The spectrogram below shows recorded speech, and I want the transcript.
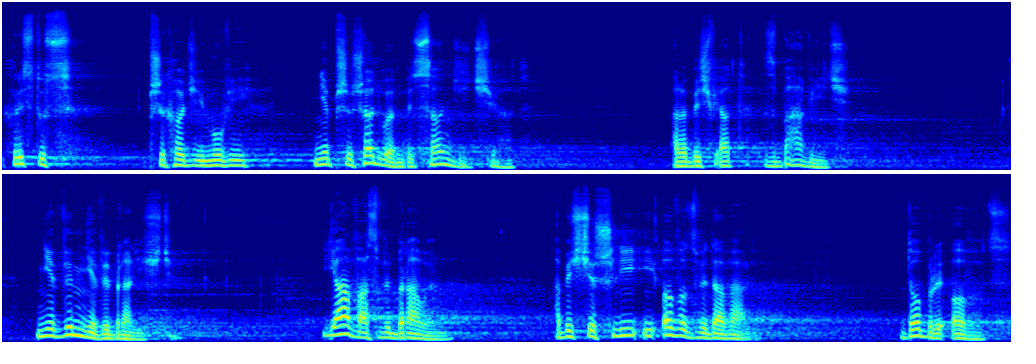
Chrystus przychodzi i mówi: Nie przyszedłem, by sądzić świat, ale by świat zbawić. Nie wy mnie wybraliście. Ja was wybrałem, abyście szli i owoc wydawali dobry owoc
